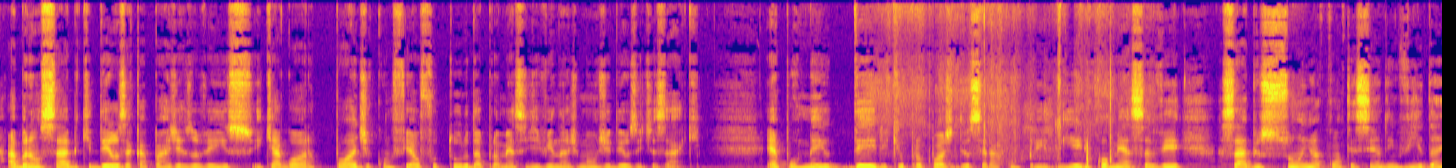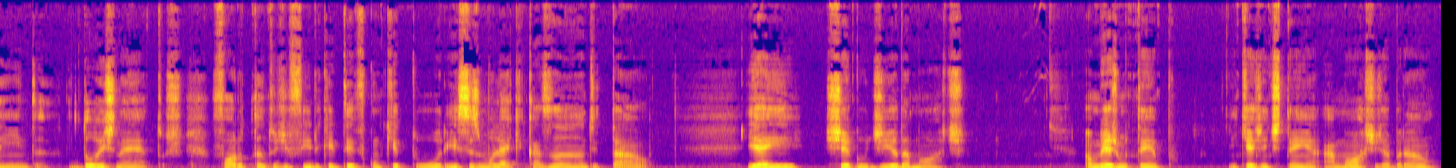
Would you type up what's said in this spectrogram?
Abraão sabe que Deus é capaz de resolver isso e que agora pode confiar o futuro da promessa divina nas mãos de Deus e de Isaac. É por meio dele que o propósito de Deus será cumprido. E ele começa a ver, sabe, o sonho acontecendo em vida ainda. Dois netos, fora o tanto de filho que ele teve com Ketura, e esses moleques casando e tal. E aí chega o dia da morte. Ao mesmo tempo em que a gente tem a morte de Abraão,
